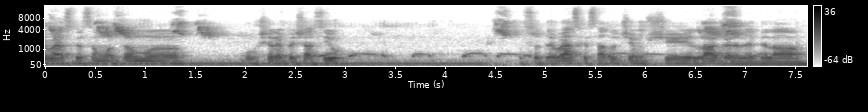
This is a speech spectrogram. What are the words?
Trebuiască să montăm uh, bucșele pe șasiu. O să trebuiască să aducem și lagărele de la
